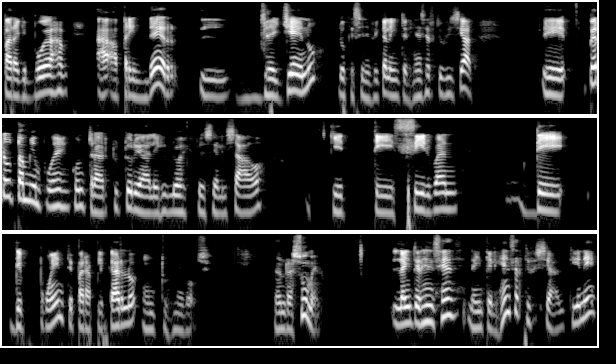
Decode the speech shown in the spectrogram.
para que puedas aprender de lleno lo que significa la inteligencia artificial. Eh, pero también puedes encontrar tutoriales y blogs especializados que te sirvan de puente para aplicarlo en tus negocios. En resumen, la inteligencia, la inteligencia artificial tiene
